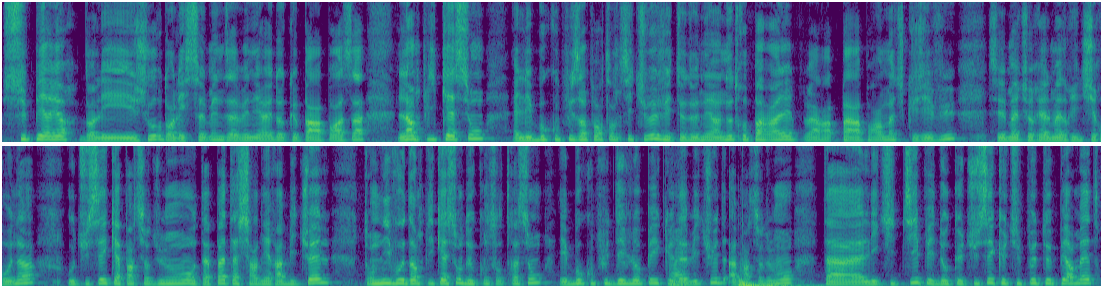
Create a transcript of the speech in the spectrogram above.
supérieur dans les jours, dans les semaines à venir. Et donc, euh, par rapport à ça, l'implication, elle est beaucoup plus importante. Si tu veux, je vais te donner un autre parallèle par, rapport à un match que j'ai vu. C'est le match Real Madrid-Girona où tu sais qu'à partir du moment où tu n'as pas ta charnière habituelle, ton niveau d'implication, de concentration, est beaucoup plus développée que d'habitude à partir du moment où tu as l'équipe type et donc tu sais que tu peux te permettre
